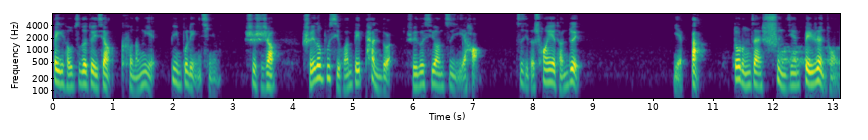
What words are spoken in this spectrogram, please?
被投资的对象可能也并不领情。事实上，谁都不喜欢被判断，谁都希望自己也好，自己的创业团队也罢，都能在瞬间被认同。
